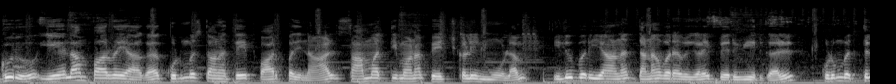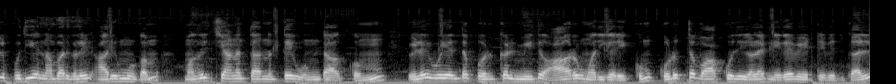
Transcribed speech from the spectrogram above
குரு ஏழாம் பார்வையாக குடும்பஸ்தானத்தை பார்ப்பதினால் சாமர்த்தியமான பேச்சுக்களின் மூலம் இழுபறியான தனவரவுகளை பெறுவீர்கள். குடும்பத்தில் புதிய நபர்களின் அறிமுகம் மகிழ்ச்சியான தருணத்தை உண்டாக்கும். விலை உயர்ந்த பொருட்கள் மீது ஆர்வம் அதிகரிக்கும். கொடுத்த வாக்குறுதிகளை நிறைவேற்றுவீர்கள்.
